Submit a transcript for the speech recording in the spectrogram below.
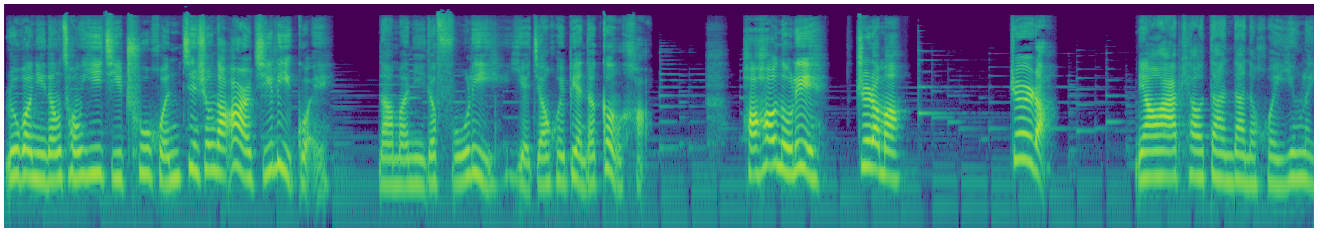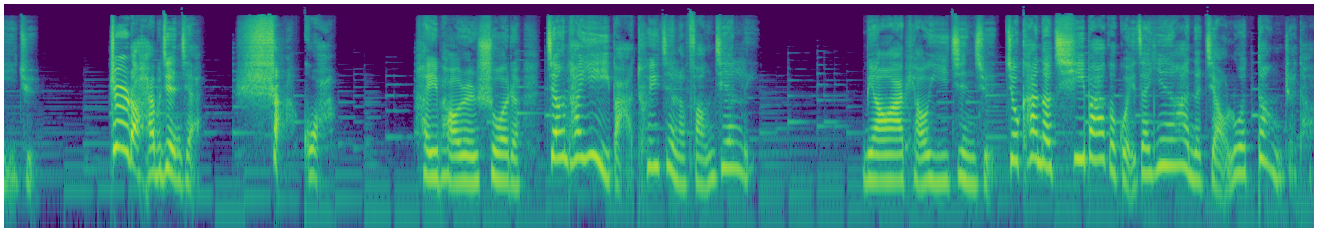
如果你能从一级出魂晋升到二级厉鬼，那么你的福利也将会变得更好。好好努力，知道吗？知道。苗阿飘淡淡的回应了一句：“知道还不进去，傻瓜！”黑袍人说着，将他一把推进了房间里。苗阿飘一进去，就看到七八个鬼在阴暗的角落瞪着他。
